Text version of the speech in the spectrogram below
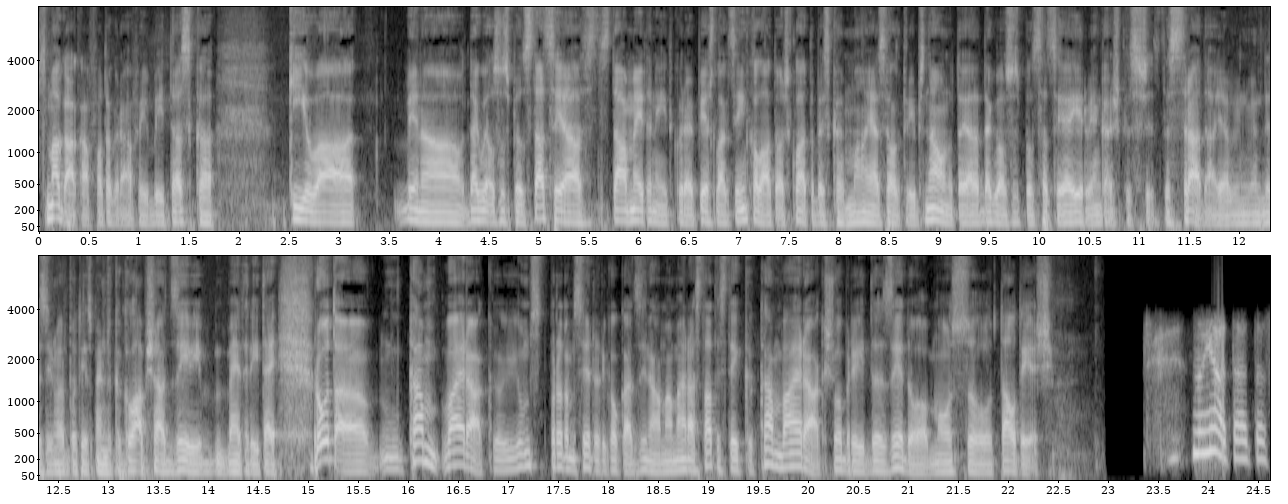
smagākā fotografija bija tas, ka Kijavā vienā degvielas uzpildes stacijā stāv meitenīte, kurai pieslēgts inhalators klāt, tāpēc, ka mājās elektrības nav. Nu, tajā degvielas uzpildes stacijā ir vienkārši, kas tas strādā. Ja viņi nezina, varbūt iespējams, ka glāb šādu dzīvību meitenītei. Rotā, kam vairāk, jums, protams, ir arī kaut kāda zināmā mērā statistika, kam vairāk šobrīd ziedo mūsu tautieši? Nu jā, tā tas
